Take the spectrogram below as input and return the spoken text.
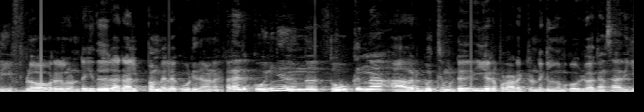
ലീഫ് ബ്ലോവറുകൾ ഉണ്ട് ഇത് ഒരല്പം വില കൂടിയതാണ്. അതായത് കുഞ്ഞ് നിന്ന് തൂക്കുന്ന ആ ഒരു ബുദ്ധിമുട്ട് ഈ ഒരു പ്രോഡക്റ്റ് ഉണ്ടെങ്കിൽ നമുക്ക് ഒഴിവാക്കാൻ സാധിക്കും.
